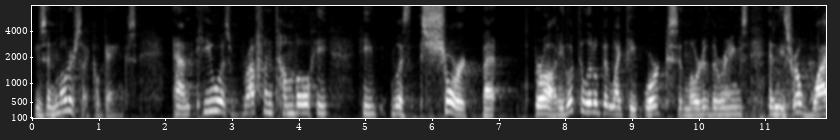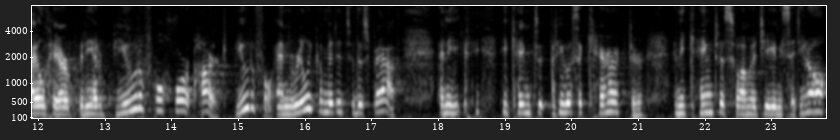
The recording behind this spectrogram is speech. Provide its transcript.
He was in motorcycle gangs. And he was rough and tumble. He, he was short, but broad. He looked a little bit like the orcs in Lord of the Rings, and these real wild hair, but he had a beautiful heart, beautiful, and really committed to this path. And he, he came to, but he was a character. And he came to Swamiji and he said, You know,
